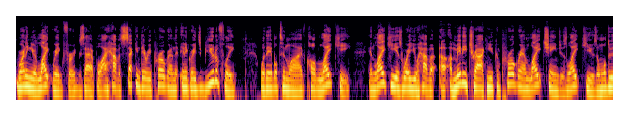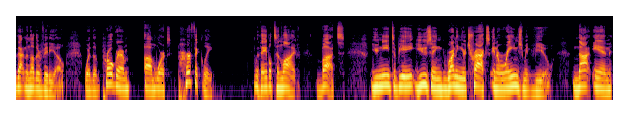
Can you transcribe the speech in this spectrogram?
running your light rig, for example. I have a secondary program that integrates beautifully with Ableton Live called Light Key. And Light Key is where you have a, a, MIDI track and you can program light changes, light cues, and we'll do that in another video where the program um, works perfectly with Ableton Live. But you need to be using running your tracks in arrangement view, not in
